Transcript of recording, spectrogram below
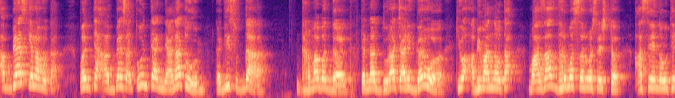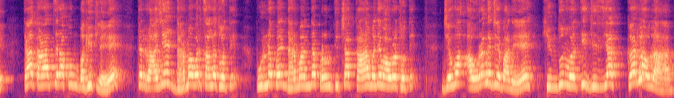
अभ्यास केला होता. पण त्या अभ्यासातून त्या ज्ञानातून कधी सुद्धा धर्माबद्दल त्यांना दुराचारी गर्व किंवा अभिमान नव्हता. माझाच धर्म सर्वश्रेष्ठ असे नव्हते. त्या काळात जर आपण बघितले तर राजे धर्मावर चालत होते. पूर्णपणे धर्मांध प्रवृत्तीच्या काळामध्ये वावरत होते. जेव्हा औरंगजेबाने हिंदूंवरती जिजिया कर लावला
